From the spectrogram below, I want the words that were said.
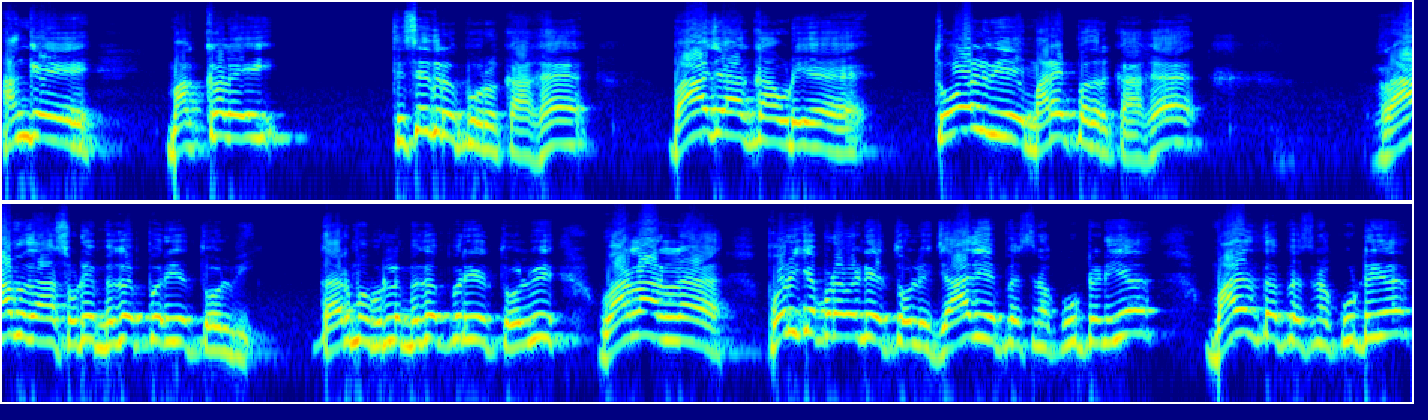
அங்கே மக்களை திசை திருப்புவதற்காக பாஜகவுடைய தோல்வியை மறைப்பதற்காக ராமதாஸுடைய மிகப்பெரிய தோல்வி தருமபுரியில் மிகப்பெரிய தோல்வி வரலாறில் பொறிக்கப்பட வேண்டிய தோல்வி ஜாதியை பேசின கூட்டணியும் மதத்தை பேசின கூட்டணியும்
